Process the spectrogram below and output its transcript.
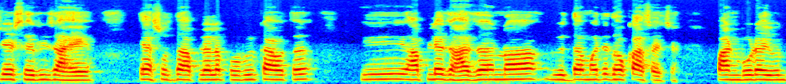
जे सिरीज आहे त्यासुद्धा आपल्याला पूर्वी काय होतं की आपल्या जहाजांना युद्धामध्ये धोका असायचा. पाणबुड्या येऊन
